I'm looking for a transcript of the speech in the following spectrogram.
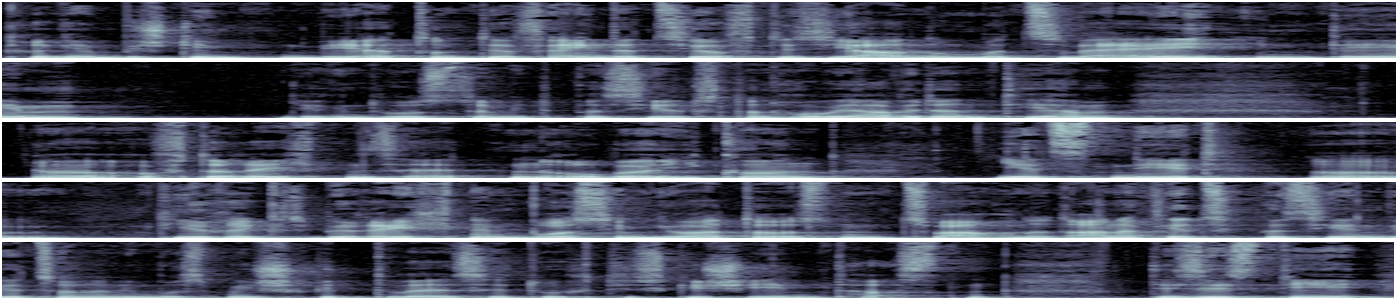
kriege ich einen bestimmten Wert und der verändert sich auf das Jahr Nummer zwei, in dem irgendwas damit passiert. Dann habe ich auch wieder einen Term äh, auf der rechten Seite, aber ich kann jetzt nicht äh, direkt berechnen, was im Jahr 1241 passieren wird, sondern ich muss mich schrittweise durch das Geschehen tasten. Das ist die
